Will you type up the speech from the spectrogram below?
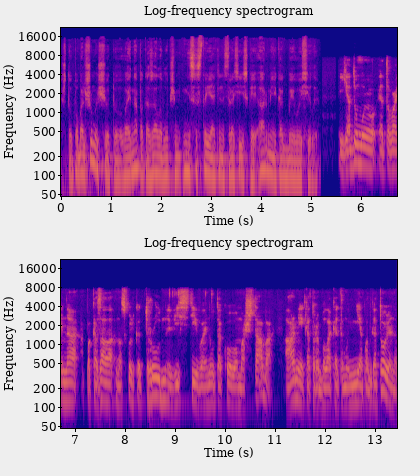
что по большому счету война показала, в общем, несостоятельность российской армии как боевой силы. Я думаю, эта война показала, насколько трудно вести войну такого масштаба армии, которая была к этому не подготовлена.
